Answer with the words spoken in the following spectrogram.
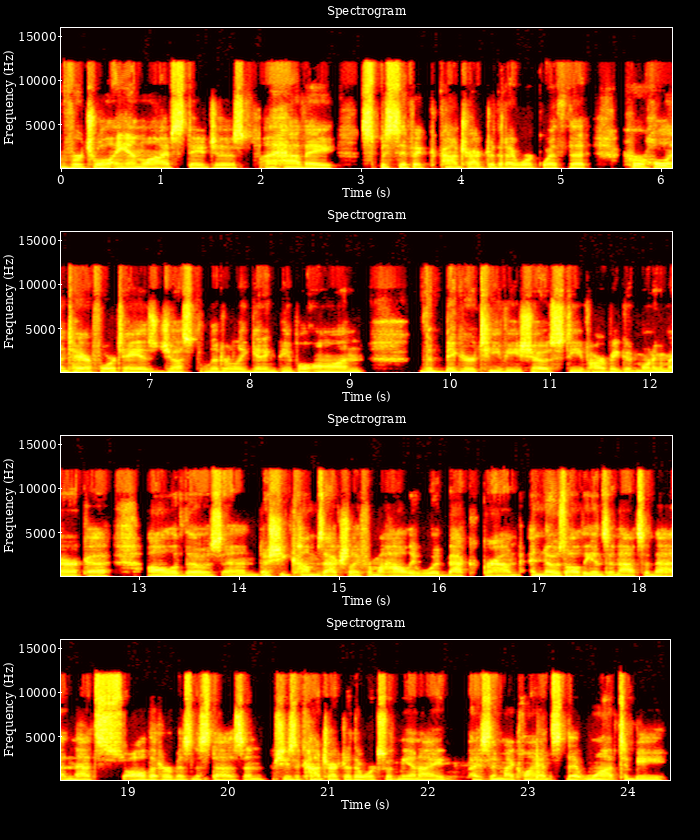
virtual and live stages. I have a specific contractor that I work with that her whole entire forte is just literally getting people on the bigger TV shows, Steve Harvey, Good Morning America, all of those. And she comes actually from a Hollywood background and knows all the ins and outs of that. And that's all that her business does. And she's a contractor that works with me. And I, I send my clients that want to be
